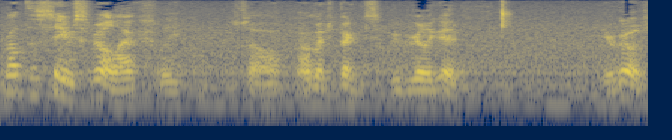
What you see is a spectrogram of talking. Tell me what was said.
About the same smell, actually. So I'm expecting this to be really good. Here goes.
